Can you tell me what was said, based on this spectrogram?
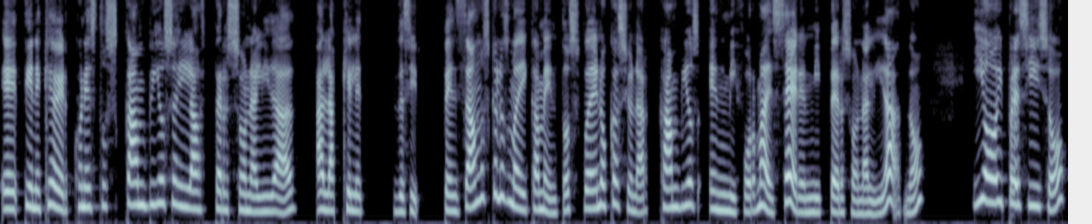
eh, tiene que ver con estos cambios en la personalidad a la que le, Es decir, pensamos que los medicamentos pueden ocasionar cambios en mi forma de ser, en mi personalidad, ¿no? Y hoy preciso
